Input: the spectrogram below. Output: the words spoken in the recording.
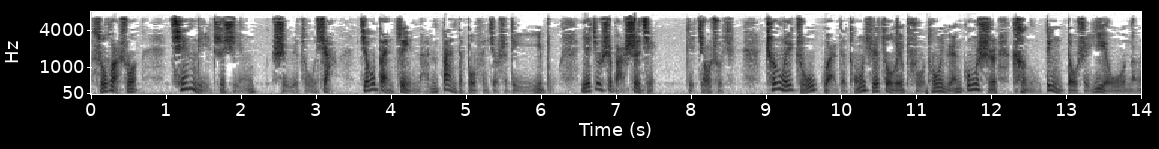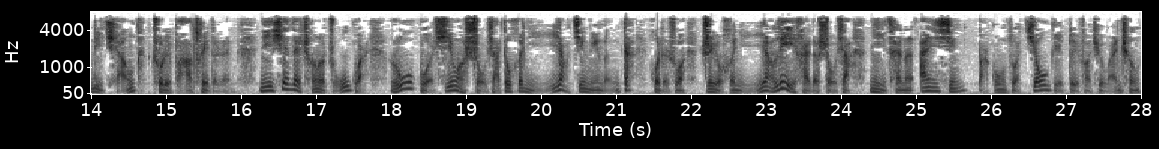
俗话说：“千里之行，始于足下。”交办最难办的部分就是第一步，也就是把事情给交出去。成为主管的同学，作为普通员工时，肯定都是业务能力强、出类拔萃的人。你现在成了主管，如果希望手下都和你一样精明能干，或者说只有和你一样厉害的手下，你才能安心把工作交给对方去完成。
